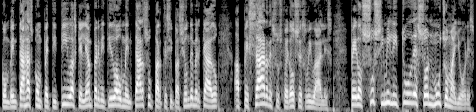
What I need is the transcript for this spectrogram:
con ventajas competitivas que le han permitido aumentar su participación de mercado a pesar de sus feroces rivales. Pero sus similitudes son mucho mayores.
